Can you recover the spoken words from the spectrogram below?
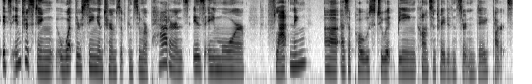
It's interesting what they're seeing in terms of consumer patterns is a more flattening uh, as opposed to it being concentrated in certain day parts.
